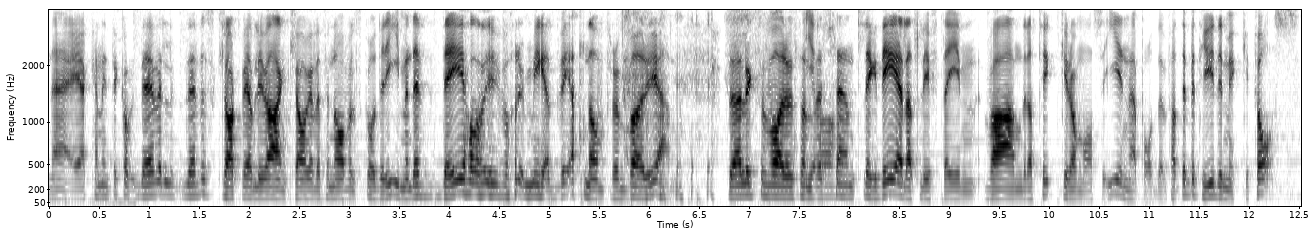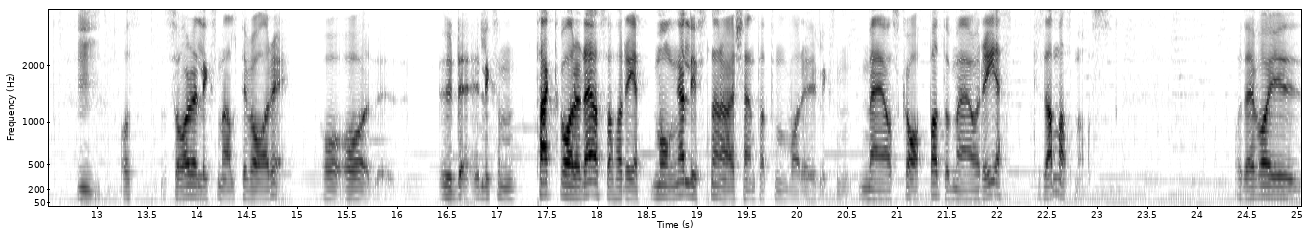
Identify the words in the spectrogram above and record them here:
Nej, jag kan inte. Det är väl, det är väl såklart vi har blivit anklagade för navelskåderi, men det, det har vi varit medvetna om från början. Det har liksom varit en sån Ja. väsentlig del att lyfta in vad andra tycker om oss i den här podden, för att det betyder mycket för oss. Mm. Och så har det liksom alltid varit. Och, och det, liksom, tack vare det så har det, många lyssnare har känt att de varit liksom med och skapat och med och rest tillsammans med oss. Och det var ju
